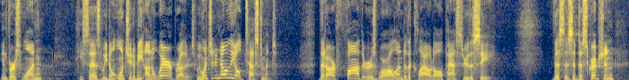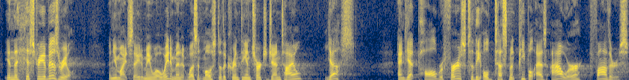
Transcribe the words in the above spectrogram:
In verse 1, he says, We don't want you to be unaware, brothers. We want you to know the Old Testament, that our fathers were all under the cloud, all passed through the sea. This is a description in the history of Israel. And you might say to me, Well, wait a minute, wasn't most of the Corinthian church Gentile? Yes. And yet, Paul refers to the Old Testament people as our fathers.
